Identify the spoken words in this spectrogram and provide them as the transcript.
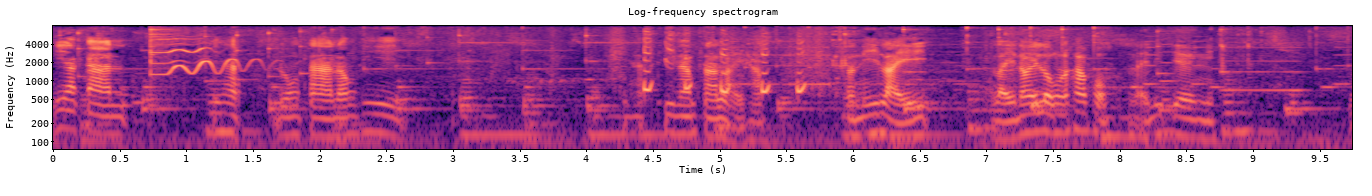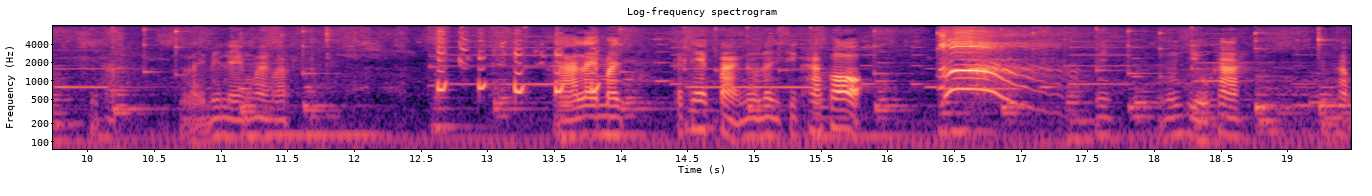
นี่อาการนี่ฮะดวงตาน้องที่นี่ฮะที่น้ำตาไหลครับ ตอนนี้ไหลไหลน้อยลงแล้วครับ ผมไหลนิดเดียวเองนี่นี่ฮะไหลไม่แรงมากแล้วหาอะไรมากระแทกปากหนูหน่อยสิคะพ่อนี่หนูหิวค่ะครับ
